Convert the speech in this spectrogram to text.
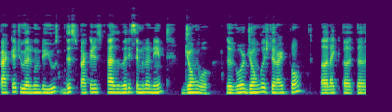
package we are going to use. This package has a very similar name Djongo the word Djongo is derived from uh, like uh, uh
